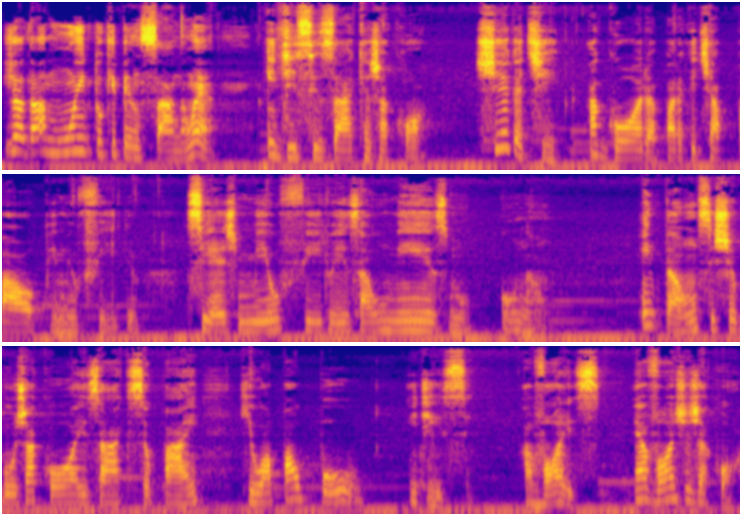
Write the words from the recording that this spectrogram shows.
já dá muito o que pensar, não é? E disse Isaac a Jacó: Chega-te agora para que te apalpe, meu filho, se és meu filho Esaú mesmo ou não. Então se chegou Jacó a Isaac, seu pai, que o apalpou e disse: A voz é a voz de Jacó,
